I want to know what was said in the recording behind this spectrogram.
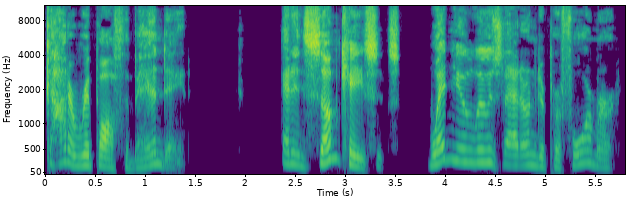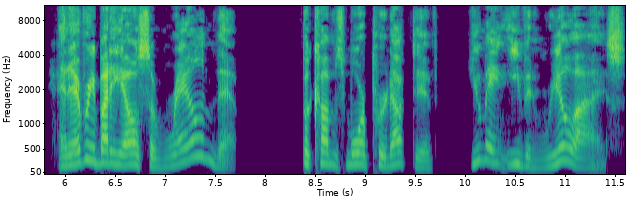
got to rip off the band aid. And in some cases, when you lose that underperformer and everybody else around them becomes more productive, you may even realize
